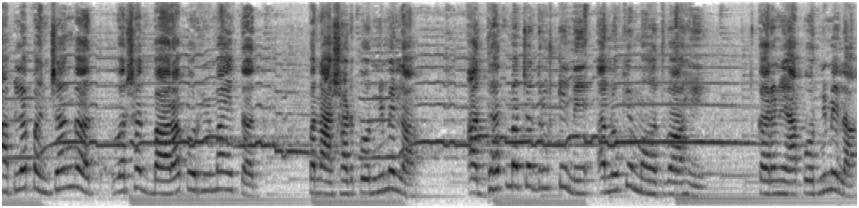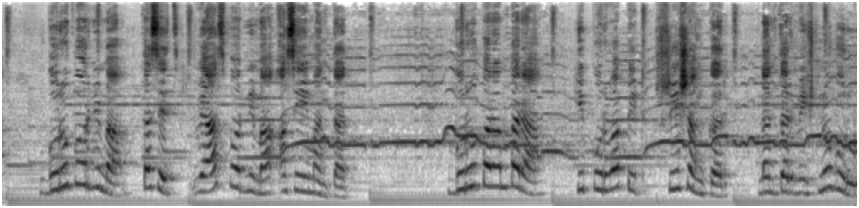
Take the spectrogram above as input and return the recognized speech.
आपल्या पंचांगात वर्षात बारा पौर्णिमा येतात पण आषाढ पौर्णिमेला अध्यात्माच्या दृष्टीने अनोखे महत्त्व आहे. कारण या पौर्णिमेला गुरुपौर्णिमा तसेच व्यास पौर्णिमा असेही म्हणतात. गुरु परंपरा ही पूर्वपीठ श्रीशंकर नंतर विष्णू गुरु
